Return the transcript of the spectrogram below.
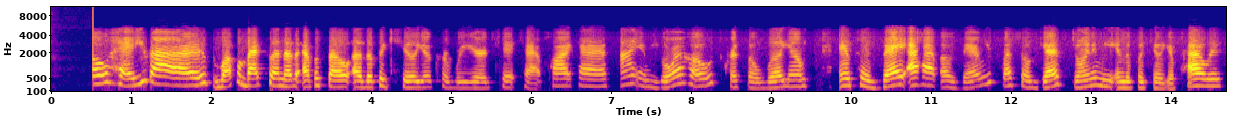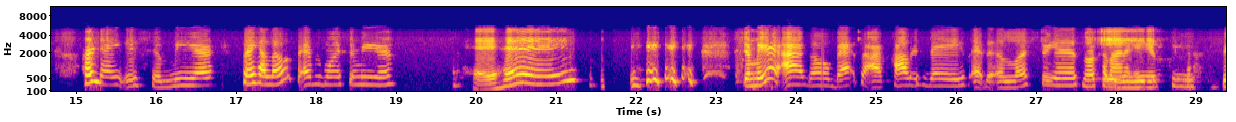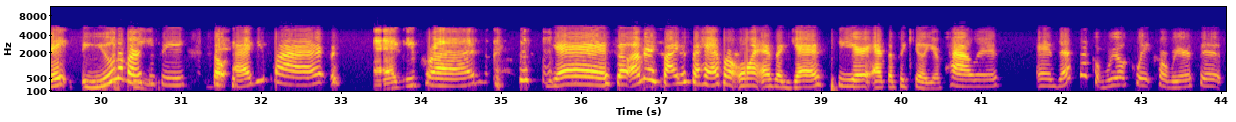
Oh, hey, you guys. Welcome back to another episode of the Peculiar Career Chit Chat Podcast. I am your host, Crystal Williams, and today I have a very special guest joining me in the Peculiar Palace. Her name is Shamir. Say hello to everyone, Shamir. Hey, hey. Shamir I go back to our college days at the illustrious North Carolina A&T State University. So Aggie Pride. Aggie Pride. yes. So I'm excited to have her on as a guest here at the Peculiar Palace. And just a real quick career tip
